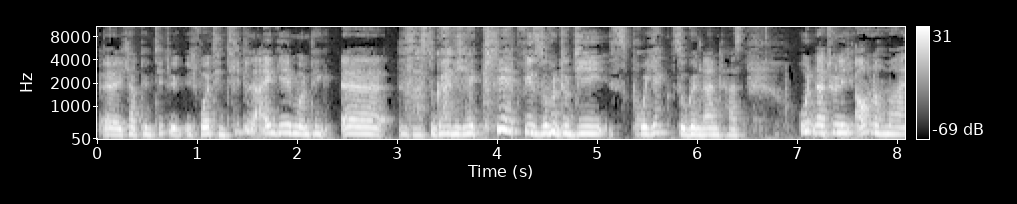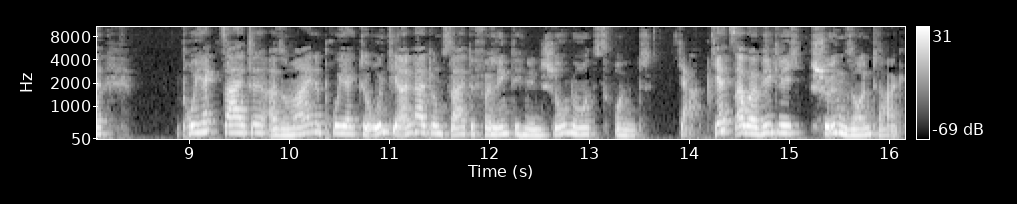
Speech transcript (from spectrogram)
äh, ich habe den Titel, ich wollte den Titel eingeben und denk, äh, das hast du gar nicht erklärt, wieso du dieses Projekt so genannt hast. Und natürlich auch nochmal, Projektseite, also meine Projekte und die Anleitungsseite verlinkt in den Show Notes. Und ja, jetzt aber wirklich schönen Sonntag.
